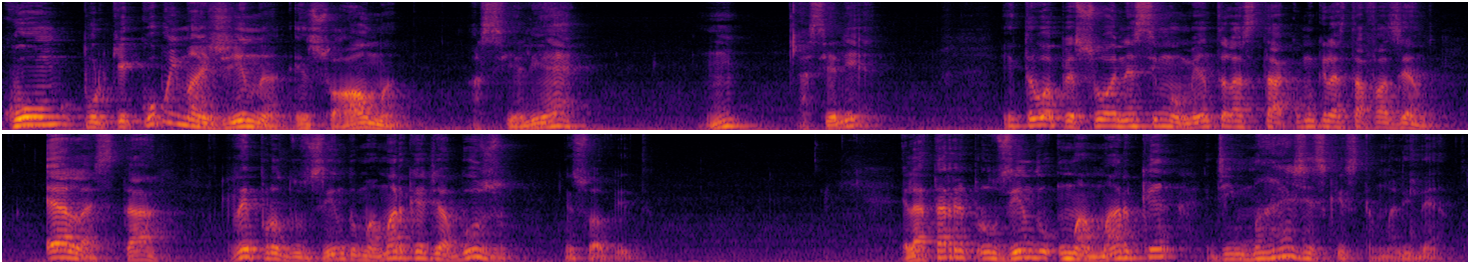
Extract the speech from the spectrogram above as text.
como, porque como imagina em sua alma, assim ele é. Hum? Assim ele é. Então a pessoa nesse momento ela está, como que ela está fazendo? Ela está reproduzindo uma marca de abuso em sua vida. Ela está reproduzindo uma marca de imagens que estão ali dentro.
